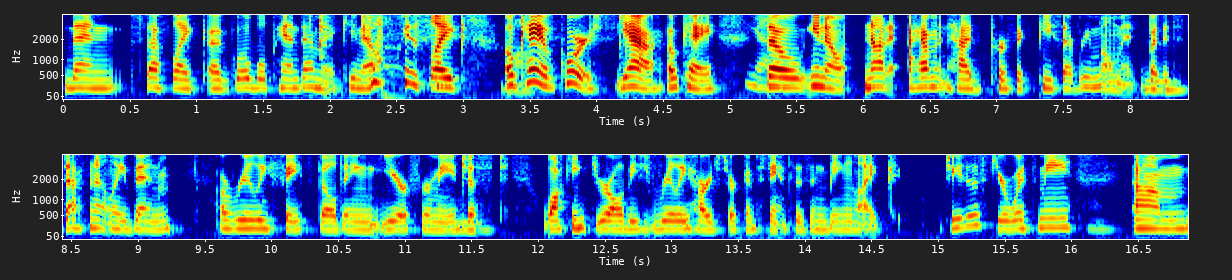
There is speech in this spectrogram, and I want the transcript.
then stuff like a global pandemic, you know, is like, okay, of course. Yeah, okay. So, you know, not I haven't had perfect peace every moment, but it's mm-hmm. definitely been a really faith building year for me, mm-hmm. just walking through all these really hard circumstances and being like, Jesus, you're with me. Mm-hmm. Um,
